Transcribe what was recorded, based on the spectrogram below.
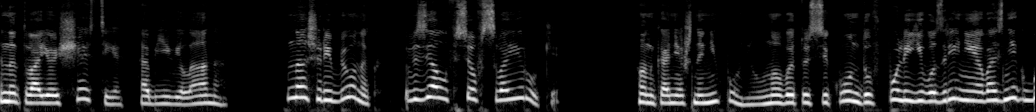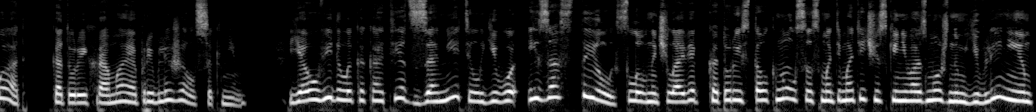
«На твое счастье», — объявила она, — «наш ребенок взял все в свои руки. Он, конечно, не понял, но в эту секунду в поле его зрения возник Бат, который, хромая, приближался к ним. Я увидела, как отец заметил его и застыл, словно человек, который столкнулся с математически невозможным явлением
